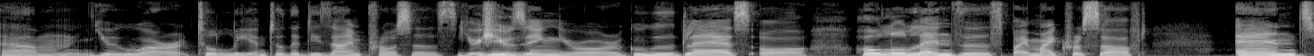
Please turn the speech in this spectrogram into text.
um, you are totally into the design process. You're using your Google Glass or HoloLenses by Microsoft, and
